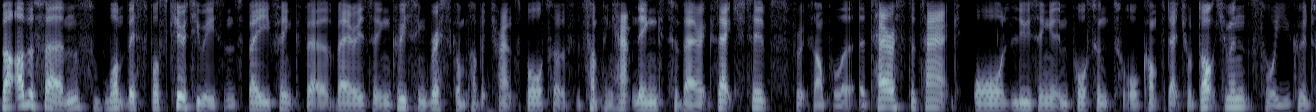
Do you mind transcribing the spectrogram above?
But other firms want this for security reasons. They think that there is increasing risk on public transport of something happening to their executives, for example, a, a terrorist attack or losing important or confidential documents, or you could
